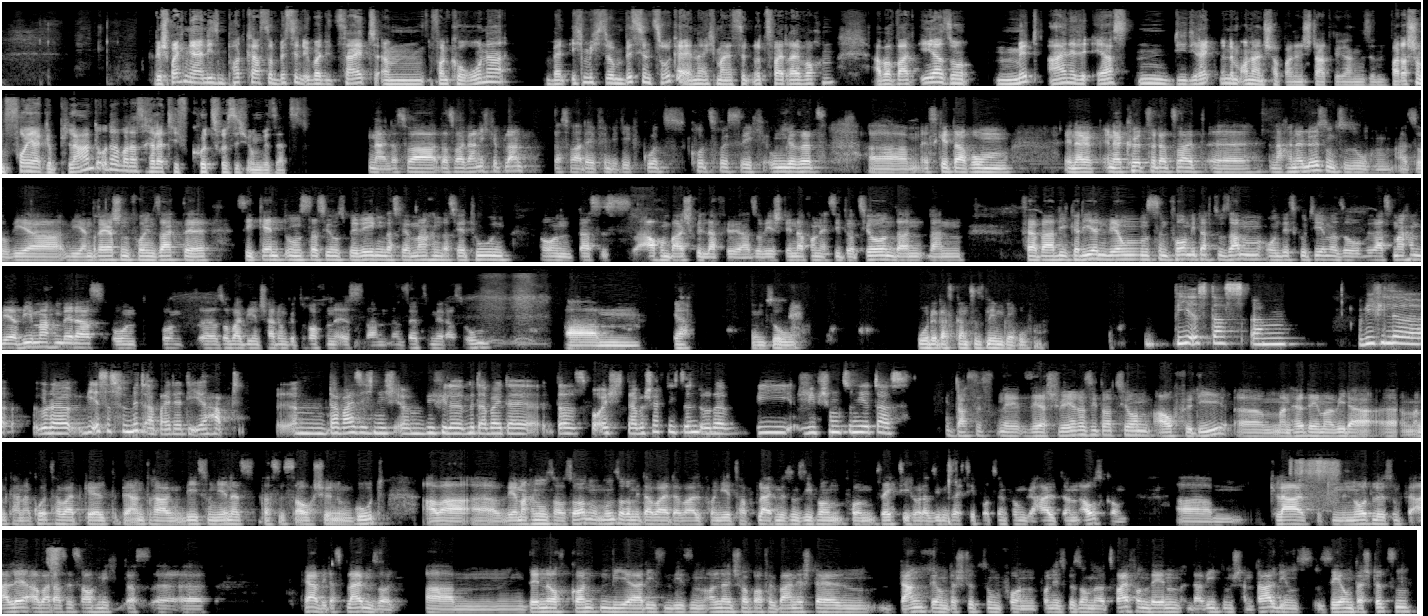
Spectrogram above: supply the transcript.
Wir sprechen ja in diesem Podcast so ein bisschen über die Zeit ähm, von Corona. Wenn ich mich so ein bisschen zurückerinnere, ich meine, es sind nur zwei, drei Wochen, aber war eher so mit einer der ersten, die direkt mit einem Online-Shop an den Start gegangen sind. War das schon vorher geplant oder war das relativ kurzfristig umgesetzt? Nein, das war, das war gar nicht geplant. Das war definitiv kurz, kurzfristig umgesetzt. Ähm, es geht darum, in der, in der Kürze der Zeit äh, nach einer Lösung zu suchen. Also wie, wie Andrea schon vorhin sagte, sie kennt uns, dass wir uns bewegen, dass wir machen, dass wir tun. Und das ist auch ein Beispiel dafür. Also wir stehen da vor einer Situation, dann, dann verbarrikadieren wir uns den Vormittag zusammen und diskutieren wir so, was machen wir, wie machen wir das und, und äh, sobald die Entscheidung getroffen ist, dann, dann setzen wir das um. Ähm, ja, und so wurde das Ganze Leben gerufen. Wie ist das, ähm, wie viele oder wie ist das für Mitarbeiter, die ihr habt? Ähm, da weiß ich nicht, ähm, wie viele Mitarbeiter das bei euch da beschäftigt sind oder wie, wie funktioniert das? Das ist eine sehr schwere Situation, auch für die. Ähm, man hört ja immer wieder, äh, man kann ein Kurzarbeitgeld beantragen, dies und jenes. Das ist auch schön und gut. Aber äh, wir machen uns auch Sorgen um unsere Mitarbeiter, weil von jetzt auf gleich müssen sie vom, vom 60 oder 67 Prozent vom Gehalt dann auskommen. Ähm, klar, es ist eine Notlösung für alle, aber das ist auch nicht das, äh, äh, ja, wie das bleiben soll. Ähm, dennoch konnten wir diesen, diesen Online-Shop auf die Beine stellen, dank der Unterstützung von, von insbesondere zwei von denen, David und Chantal, die uns sehr unterstützen.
